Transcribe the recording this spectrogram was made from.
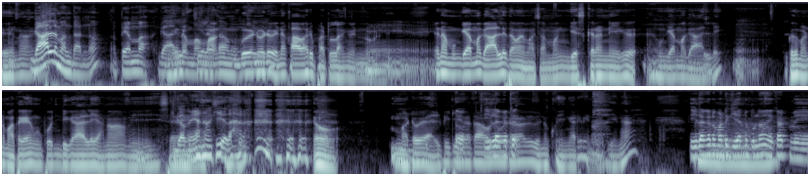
එහෙනම්. ගාල්ල මන්දන්න අපේ අම්ම මම උඹනට වෙන කාවරි පටලං වෙන්නවා එන මුන්ගේ අම්ම ගාල්ලෙ තමයි මචම්මන් ගෙස් කරන්නේ එක මුන්ගේ අම්ම ගාල්ලේ කොද මට මතකයි මු පොඩ්ඩි ගාලේ යනවා මේ ගම යනවා කියලා ඕ මට ඇල්පිටිය කතාව ඊළඟට- වෙන කොහෙන් හරි වෙන්න තියෙන ඊළඟට මට කියන්න පුළා එකක් මේ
